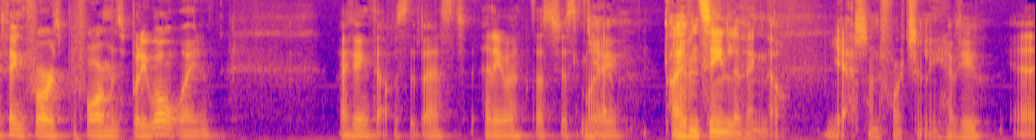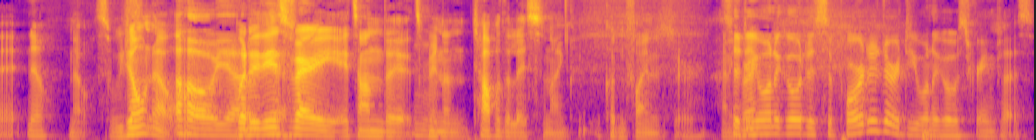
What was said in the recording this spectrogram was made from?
think for his performance, but he won't win. I think that was the best. Anyway, that's just my yeah. I haven't seen Living though yet, unfortunately. Have you? uh, no. No, so we don't know. Oh, yeah, but it is okay. very. It's on the. It's been on top of the list, and I couldn't find it. Or So do you want to go to supported or do you want to go screenplays?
